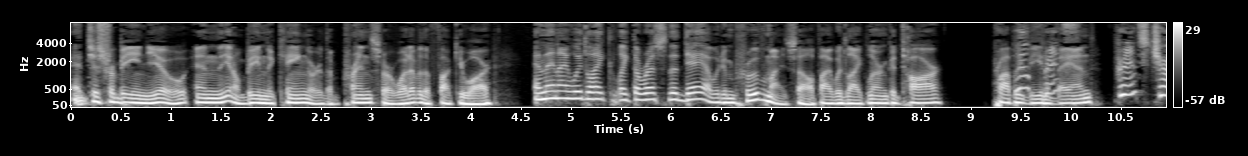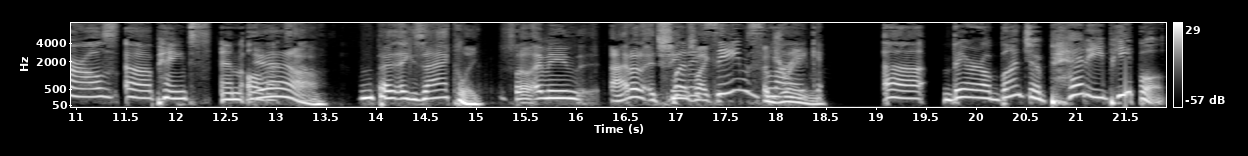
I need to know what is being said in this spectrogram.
and just for being you and, you know, being the king or the prince or whatever the fuck you are. And then I would like, like the rest of the day, I would improve myself. I would like learn guitar, probably Well, be in a band. Prince Charles, uh, paints and all that yeah. stuff. That- exactly. So I mean, I don't. It seems it like seems a like dream. uh they're a bunch of petty people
